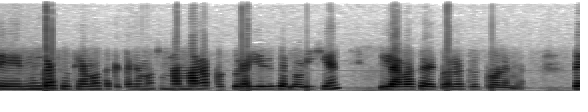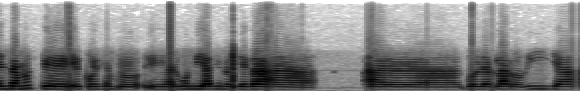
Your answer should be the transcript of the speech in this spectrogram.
eh, nunca asociamos a que tenemos una mala postura y es el origen y la base de todos nuestros problemas. Pensamos que, por ejemplo, algún día si nos llega a a doler la rodilla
